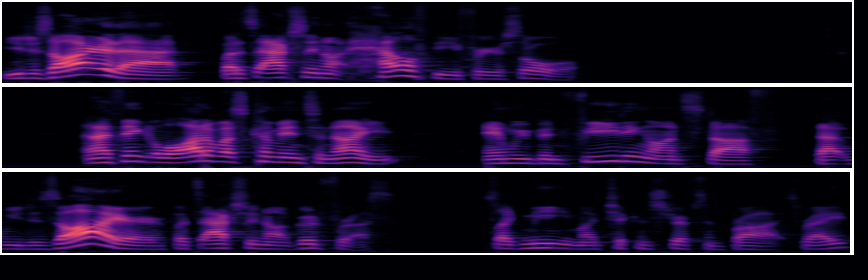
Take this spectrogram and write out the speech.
You desire that, but it's actually not healthy for your soul. And I think a lot of us come in tonight and we've been feeding on stuff that we desire, but it's actually not good for us. It's like me eating my chicken strips and fries, right?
